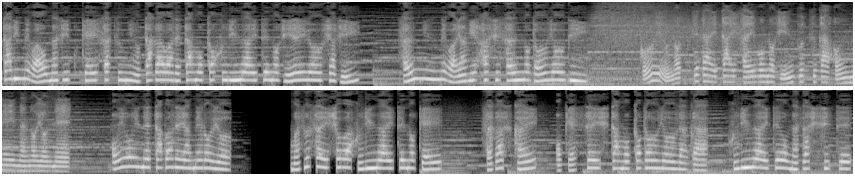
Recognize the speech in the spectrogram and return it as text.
二人目は同じく警察に疑われた元不倫相手の自営業者 G。三人目は八木橋さんの同僚 D。こういうのって大体最後の人物が本命なのよね。おいおいネタバレやめろよ。まず最初は不倫相手の K。探す会を結成した元同僚らが、不倫相手を名指しして、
